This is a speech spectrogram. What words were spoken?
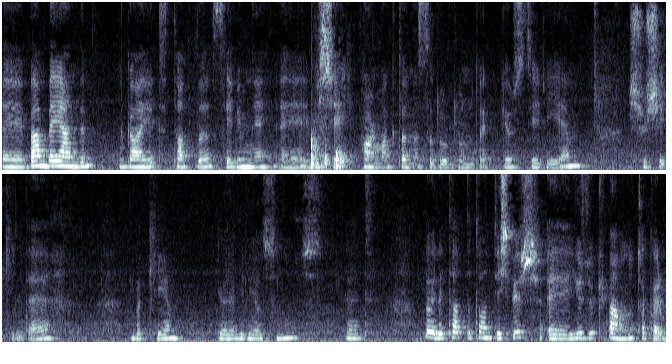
E, ben beğendim. Gayet tatlı, sevimli e, bir şey. Parmakta nasıl durduğunu da göstereyim. Şu şekilde. Bakayım. Görebiliyorsunuz. Evet. Böyle tatlı tontiş bir e, yüzük. Ben bunu takarım.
